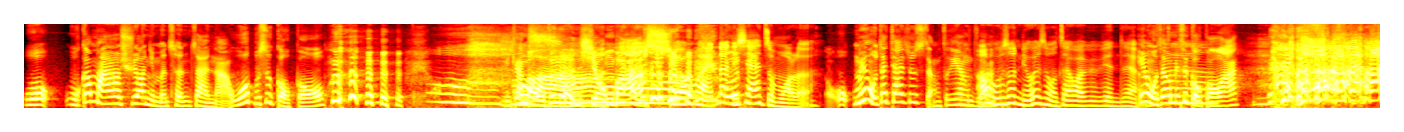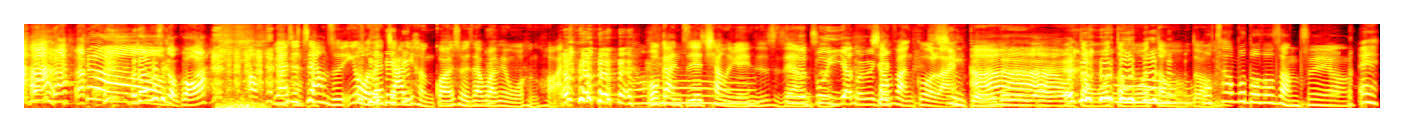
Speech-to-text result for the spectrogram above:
我我干嘛要需要你们称赞呐？我又不是狗狗。哇，你看吧，我真的很凶吧？很凶哎！那你现在怎么了？我没有，我在家就是长这个样子啊。我说你为什么在外面变这样？因为我在外面是狗狗啊。我在外面是狗狗啊。哦，原来是这样子。因为我在家里很乖，所以在外面我很坏。我敢直接呛的原因就是这样子。不一样的那个相反过来性格，对对对，我懂，我懂，我懂，我懂。我差不多都长这样。哎，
